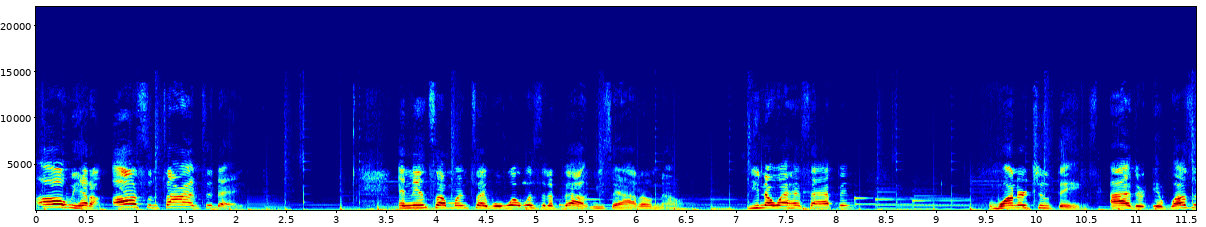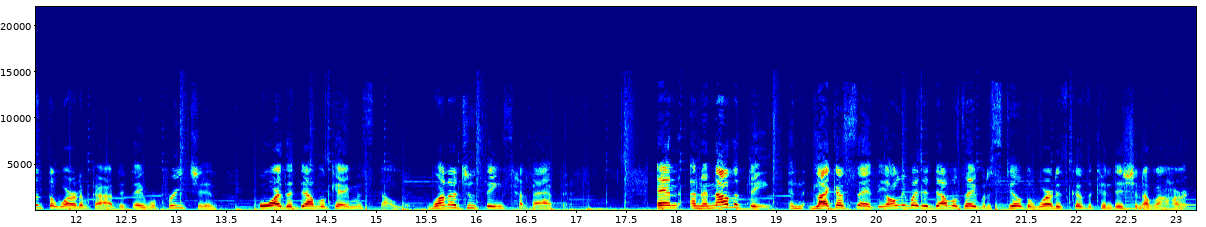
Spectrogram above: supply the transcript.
oh, we had an awesome time today. And then someone say, well, what was it about? And you say, I don't know. You know what has happened? One or two things. Either it wasn't the word of God that they were preaching, or the devil came and stole it. One or two things have happened. And and another thing, and like I said, the only way the devil's able to steal the word is because the condition of our heart.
